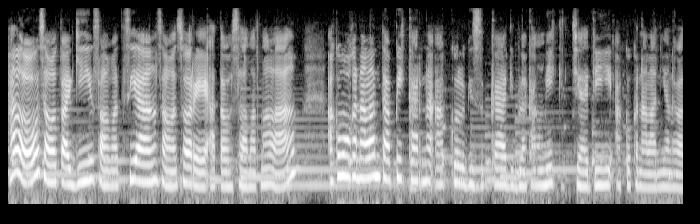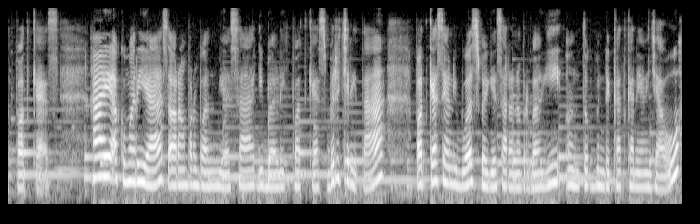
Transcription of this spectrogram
Halo, selamat pagi, selamat siang, selamat sore, atau selamat malam. Aku mau kenalan tapi karena aku lebih suka di belakang mic, jadi aku kenalannya lewat podcast. Hai, aku Maria, seorang perempuan biasa di balik podcast bercerita. Podcast yang dibuat sebagai sarana berbagi untuk mendekatkan yang jauh,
